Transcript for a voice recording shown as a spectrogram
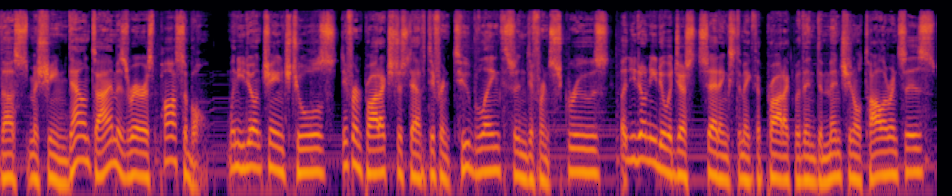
thus, machine downtime as rare as possible. When you don't change tools, different products just have different tube lengths and different screws, but you don't need to adjust settings to make the product within dimensional tolerances.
